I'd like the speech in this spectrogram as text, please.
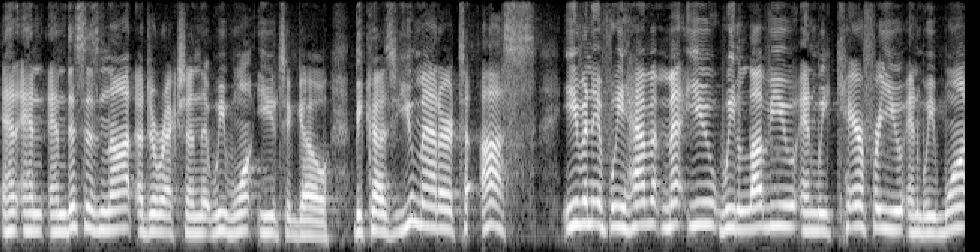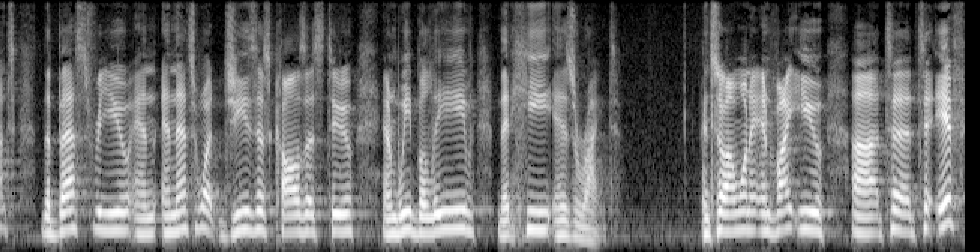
and, and, and this is not a direction that we want you to go because you matter to us even if we haven't met you, we love you and we care for you and we want the best for you. And, and that's what Jesus calls us to. And we believe that He is right. And so I want to invite you uh, to, to, if,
